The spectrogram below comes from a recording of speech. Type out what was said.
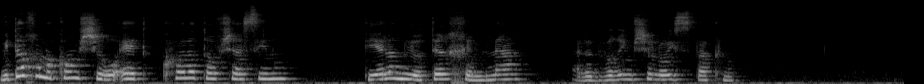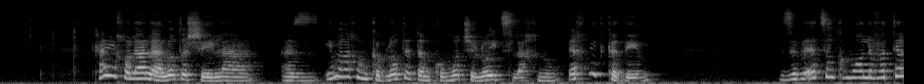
מתוך המקום שרואה את כל הטוב שעשינו, תהיה לנו יותר חמלה על הדברים שלא הספקנו. כאן יכולה לעלות השאלה, אז אם אנחנו מקבלות את המקומות שלא הצלחנו, איך נתקדם? זה בעצם כמו לוותר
